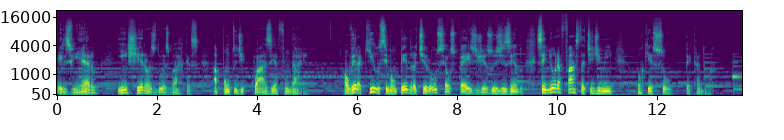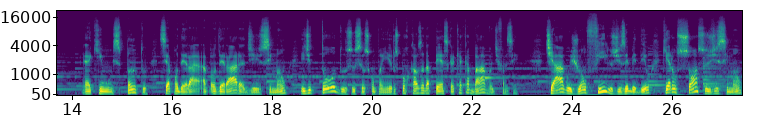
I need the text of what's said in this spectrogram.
Eles vieram e encheram as duas barcas, a ponto de quase afundarem. Ao ver aquilo, Simão Pedro atirou-se aos pés de Jesus, dizendo: Senhor, afasta-te de mim, porque sou pecador. É que um espanto se apoderara de Simão e de todos os seus companheiros por causa da pesca que acabava de fazer. Tiago e João, filhos de Zebedeu, que eram sócios de Simão,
